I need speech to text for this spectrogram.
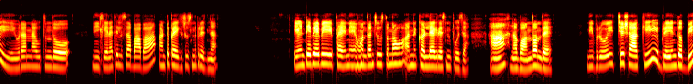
ఏం రన్ అవుతుందో నీకైనా తెలుసా బాబా? అంటూ పైకి చూసింది ప్రజ్ఞ. ఏంటి బేబీ పైన ఏముందని చూస్తున్నావు? అని కళ్ళు ఎగరేసింది పూజ. నా బంద్ ఉందే. నీ బ్రో ఇచ్చే షాక్కి బ్రెయిన్ దొబ్బి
